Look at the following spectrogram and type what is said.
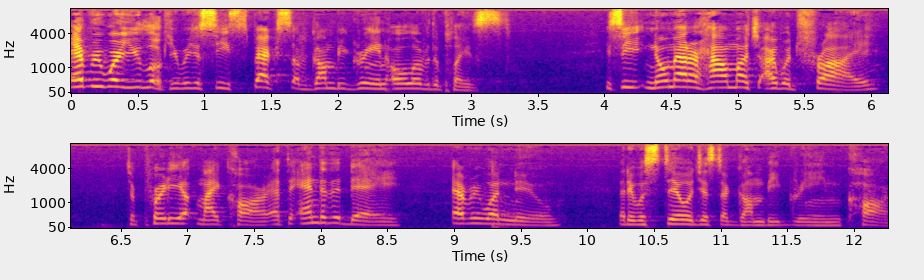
Everywhere you look, you would just see specks of Gumby green all over the place. You see, no matter how much I would try to pretty up my car, at the end of the day, everyone knew that it was still just a Gumby green car.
